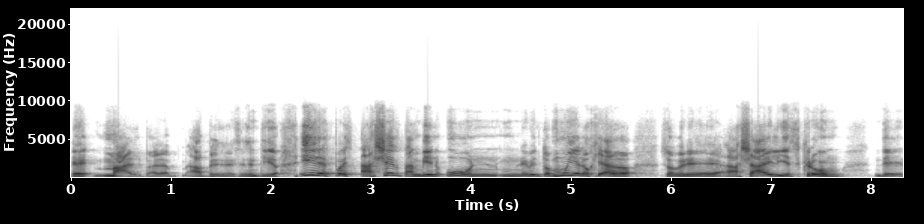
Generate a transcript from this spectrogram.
Eh, mal para Apple en ese sentido. Y después, ayer también hubo un, evento muy elogiado sobre Agile y Scrum de,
